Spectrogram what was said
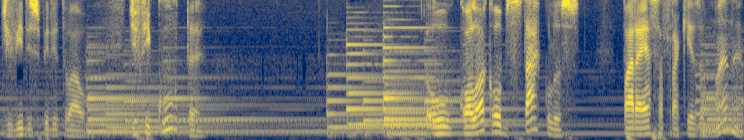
de vida espiritual, dificulta ou coloca obstáculos para essa fraqueza humana,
